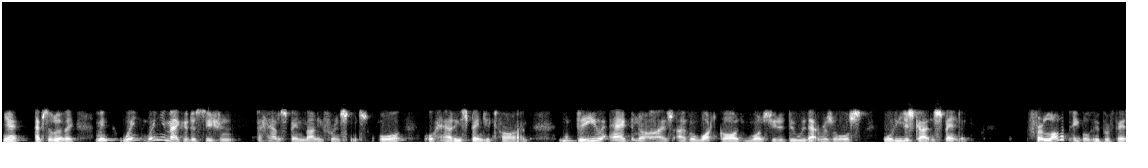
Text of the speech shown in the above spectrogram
Yeah, absolutely. I mean, when when you make a decision for how to spend money, for instance, or or how do you spend your time, do you agonise over what God wants you to do with that resource, or do you just go and spend it? For a lot of people who profess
